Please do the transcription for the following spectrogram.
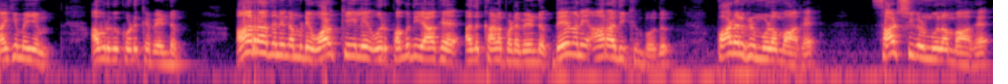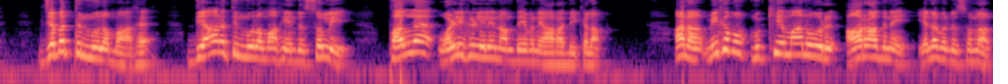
மகிமையும் அவருக்கு கொடுக்க வேண்டும். ஆராதனை நம்முடைய வாழ்க்கையிலே ஒரு பகுதியாக அது காணப்பட வேண்டும். தேவனை ஆராதிக்கும் போது பாடல்கள் மூலமாக சாட்சிகள் மூலமாக ஜெபத்தின் மூலமாக தியானத்தின் மூலமாக என்று சொல்லி பல வழிகளிலே நாம் தேவனை ஆராதிக்கலாம். ஆனால் மிகவும் முக்கியமான ஒரு ஆராதனை என்னவென்று சொன்னால்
